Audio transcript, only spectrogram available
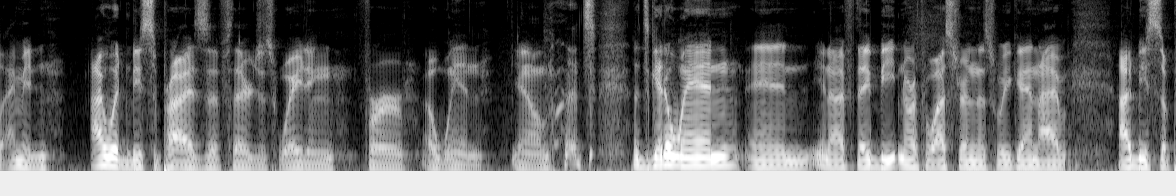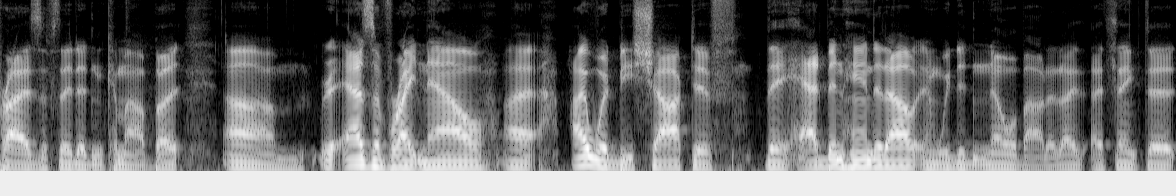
I, I mean, I wouldn't be surprised if they're just waiting for a win. You know, let's let's get a win, and you know, if they beat Northwestern this weekend, I I'd be surprised if they didn't come out. But um, as of right now, I I would be shocked if they had been handed out and we didn't know about it. I, I think that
